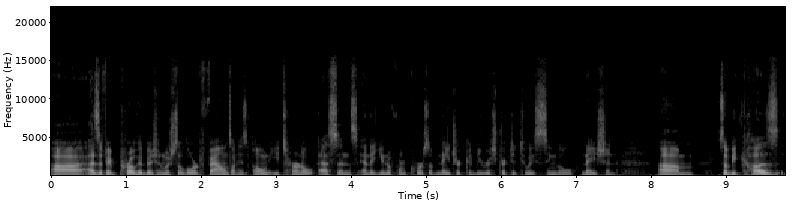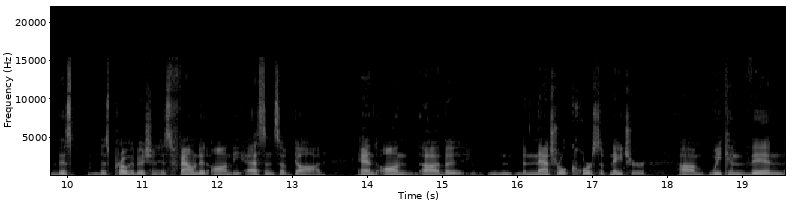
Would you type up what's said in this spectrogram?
Uh, as if a prohibition which the Lord founds on his own eternal essence and the uniform course of nature could be restricted to a single nation. Um, so because this this prohibition is founded on the essence of God and on uh, the the natural course of nature, um, we can then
